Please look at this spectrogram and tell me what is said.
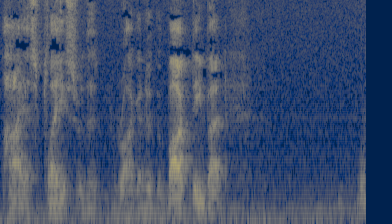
the highest place for the Raganuga Bhakti, but we're,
